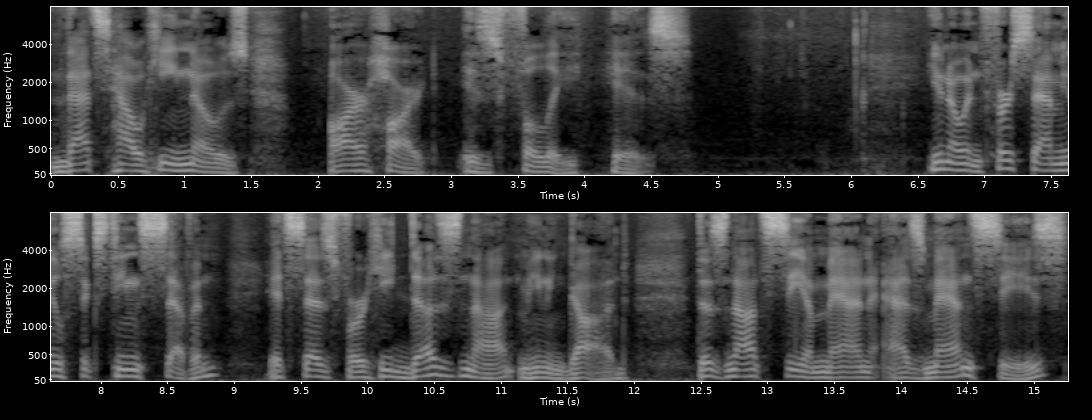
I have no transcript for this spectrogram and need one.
That's how he knows our heart is fully his. You know, in 1 Samuel 16 7, it says, For he does not, meaning God, does not see a man as man sees,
